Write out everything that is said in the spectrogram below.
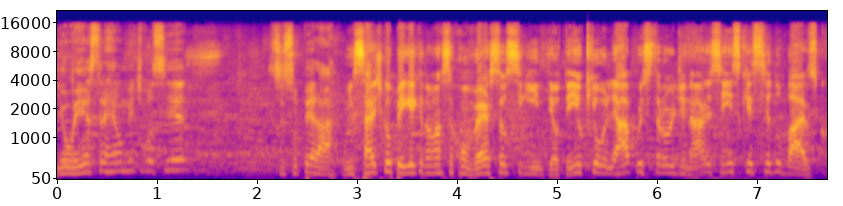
E o extra é realmente você se superar. O insight que eu peguei aqui na nossa conversa é o seguinte: eu tenho que olhar para o extraordinário sem esquecer do básico,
